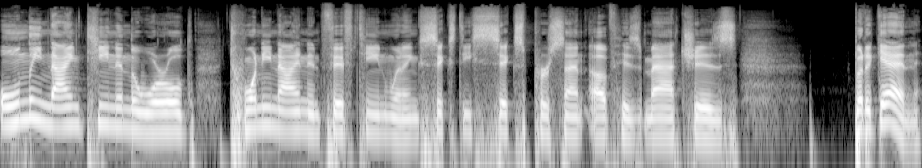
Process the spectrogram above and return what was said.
only 19 in the world, 29 and 15, winning 66% of his matches But again,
